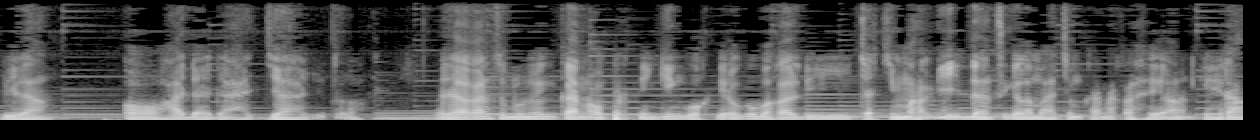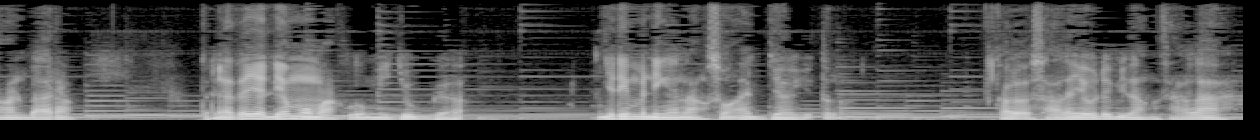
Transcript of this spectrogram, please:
bilang oh ada-ada aja gitu. Loh padahal kan sebelumnya kan overthinking gue kira gue bakal dicaci maki dan segala macam karena kehilangan kehilangan barang. Ternyata ya dia mau maklumi juga. Jadi mendingan langsung aja gitu loh. Kalau salah ya udah bilang salah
